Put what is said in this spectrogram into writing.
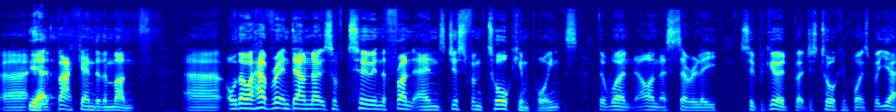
uh, Yeah. in the back end of the month. Uh, although I have written down notes of two in the front end just from talking points that weren't aren't necessarily super good, but just talking points. But yeah,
